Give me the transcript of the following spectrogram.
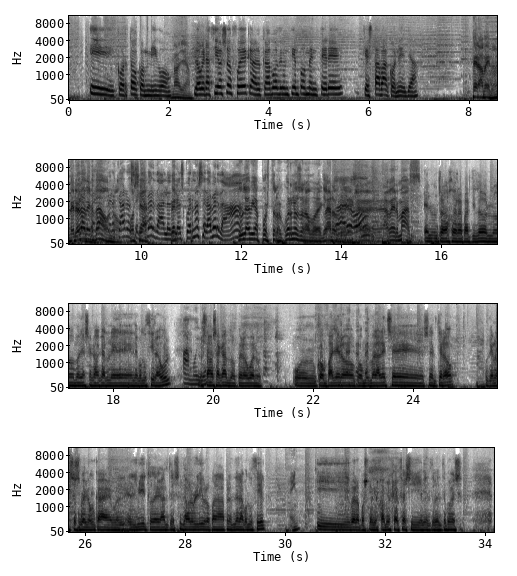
y cortó conmigo. Vaya. Lo gracioso fue que al cabo de un tiempo me enteré que estaba con ella. Pero a ver, ¿pero era verdad o Pero no? claro, O sería sea, verdad. Lo de pero- los cuernos será verdad. ¿Tú le habías puesto los cuernos o no? Porque claro, que- a ver, más. En un trabajo de repartidor no me había sacado carne de, de conducir aún. Ah, muy Lo bien. estaba sacando, pero bueno, un compañero con muy mala leche se enteró, porque no sé si me vio nunca el, el librito de antes daban un libro para aprender a conducir. Y bueno, pues lo dijo a mis jefes y evidentemente pues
